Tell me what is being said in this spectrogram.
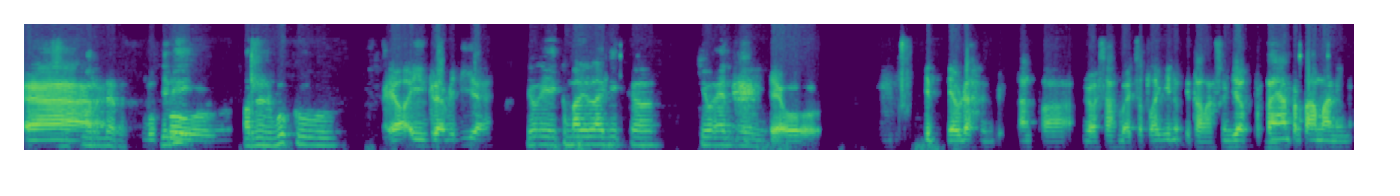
eh, order. buku. Jadi- order buku. Yo Gramedia. Yoi, kembali lagi ke Q&A yo ya udah tanpa nggak usah bacot lagi nu. Kita langsung jawab pertanyaan pertama nih Nu.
